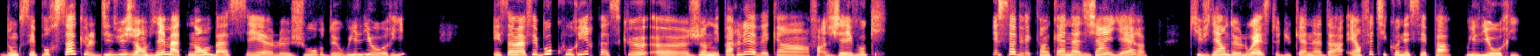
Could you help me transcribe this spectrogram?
Donc c'est pour ça que le 18 janvier, maintenant, bah, c'est euh, le jour de Willie Horry. Et ça m'a fait beaucoup rire parce que euh, j'en ai parlé avec un... Enfin, j'ai évoqué ça avec un Canadien hier qui vient de l'ouest du Canada et en fait, il connaissait pas Willy Horry.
